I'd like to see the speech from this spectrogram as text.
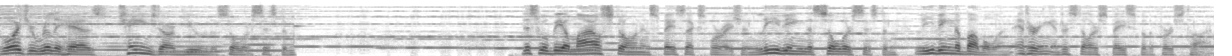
Voyager really has changed our view of the solar system. This will be a milestone in space exploration, leaving the solar system, leaving the bubble, and entering interstellar space for the first time.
